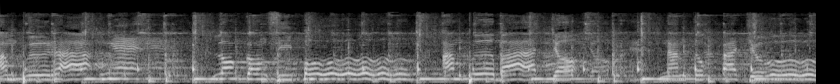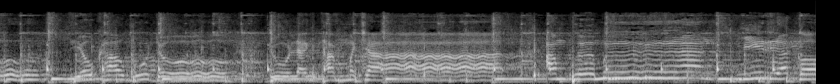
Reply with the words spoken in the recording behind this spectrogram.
อำเภอระแงะ ลองกองสีโปอำเภอบาดเจาะน้ำตกปลาโจ เที่ยวเขาบูโด ดูแหล่งธรรมชาติอำเภอเมือง มีเรือกอ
